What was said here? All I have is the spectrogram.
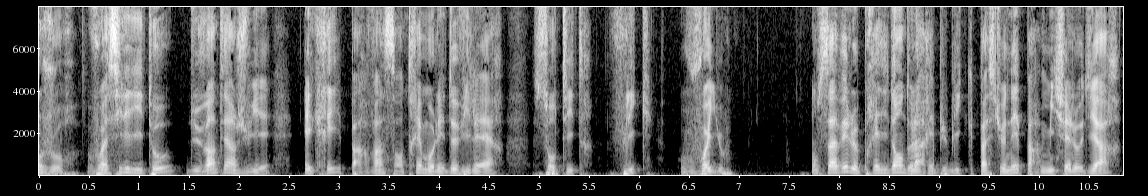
Bonjour, voici l'édito du 21 juillet, écrit par Vincent Trémollet de Villers, son titre Flic ou voyou. On savait le président de la République passionné par Michel Audiard,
